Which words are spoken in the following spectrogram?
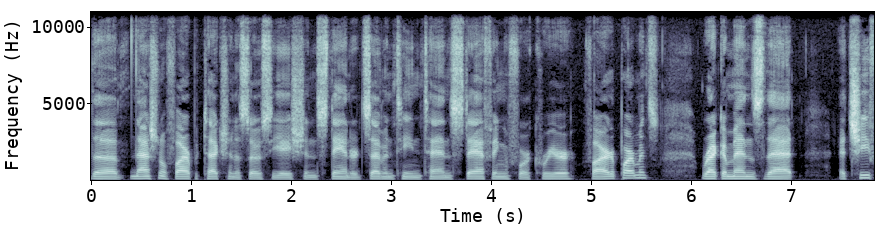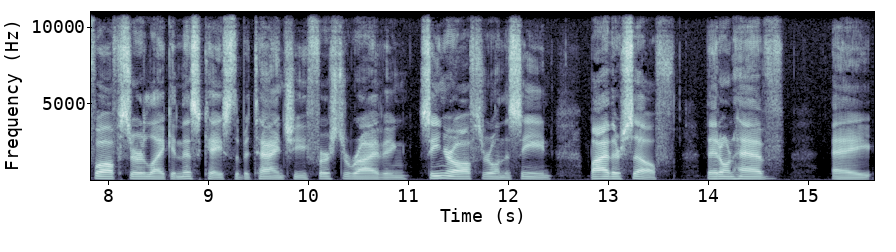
the National Fire Protection Association Standard 1710 staffing for career fire departments recommends that a chief officer, like in this case, the battalion chief, first arriving senior officer on the scene by themselves, they don't have a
